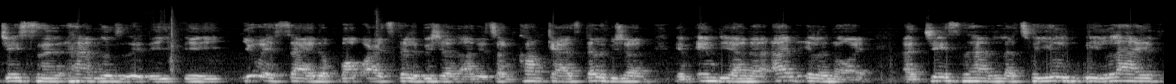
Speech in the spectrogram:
Jahsun handles the, the, the, US side of Bob Arts Television, and it's on Comcast Television in Indiana and Illinois. And Jahsun handles that, so you'll be live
